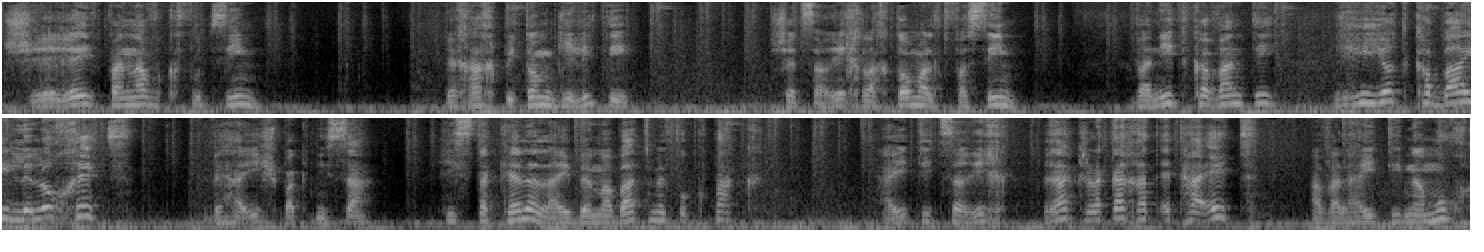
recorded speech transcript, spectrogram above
שרירי פניו קפוצים. וכך פתאום גיליתי שצריך לחתום על טפסים, ואני התכוונתי להיות כבאי ללא חטא. והאיש בכניסה הסתכל עליי במבט מפוקפק. הייתי צריך רק לקחת את העט, אבל הייתי נמוך.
